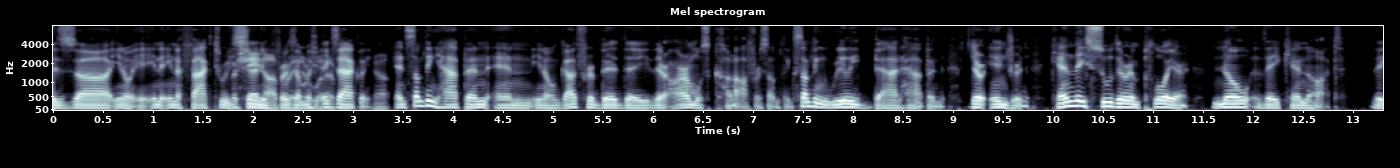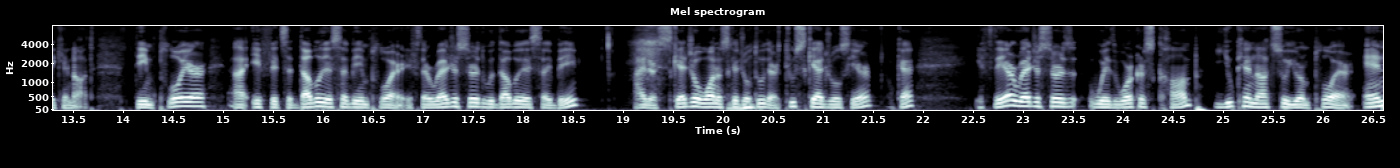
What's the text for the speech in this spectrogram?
is uh, you know in, in a factory Machine setting, for example, exactly, Yeah. and something happened, and you know, God forbid, they their arm was cut off or something. Something really bad happened. They're injured. Can they sue their employer? No, they cannot. They cannot. The employer, uh, if it's a WSIB employer, if they're registered with WSIB, either Schedule One or Schedule Two, there are two schedules here. Okay. If they are registered with workers' comp, you cannot sue your employer, and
